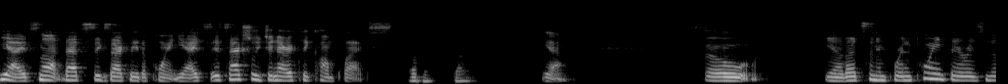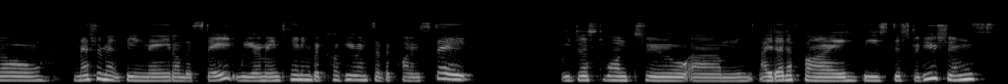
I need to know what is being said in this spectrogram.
Yeah, it's not, that's exactly the point. Yeah, it's, it's actually generically complex. Okay, fine. Yeah. So, yeah, that's an important point. There is no measurement being made on the state. We are maintaining the coherence of the quantum state. We just want to um, identify these distributions,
